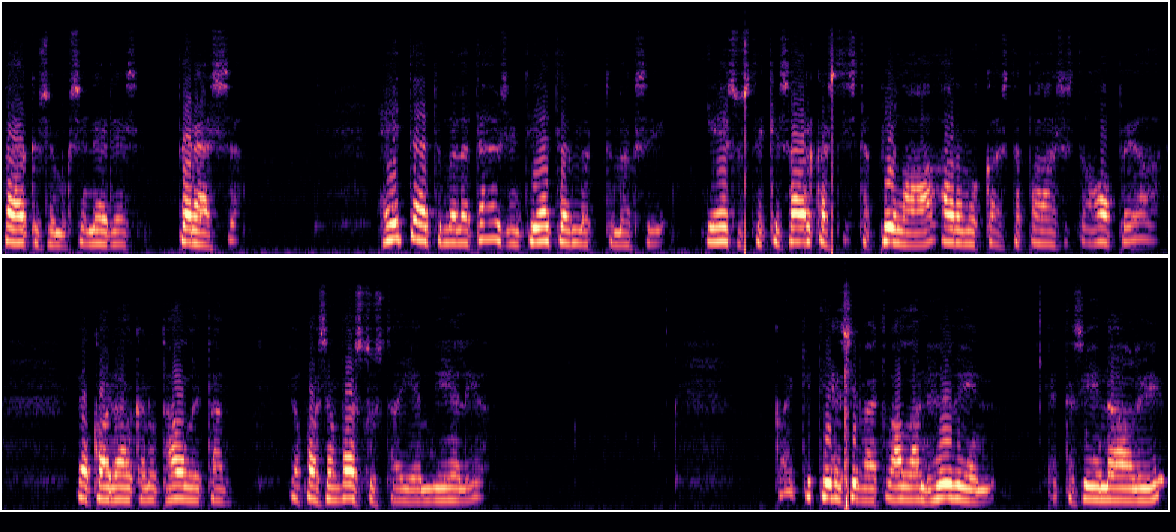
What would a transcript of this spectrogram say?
pääkysymyksen edes perässä. Heittäytymällä täysin tietämättömäksi Jeesus teki sarkastista pilaa arvokkaasta palasesta hopeaa, joka on alkanut hallita jopa sen vastustajien mieliä. Kaikki tiesivät vallan hyvin, että siinä oli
